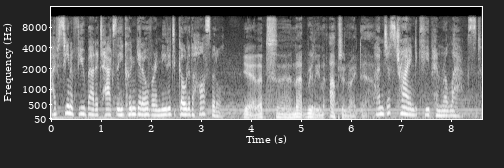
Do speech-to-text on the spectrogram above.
I've seen a few bad attacks that he couldn't get over and needed to go to the hospital. Yeah, that's, uh, not really an option right now. I'm just trying to keep him relaxed.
